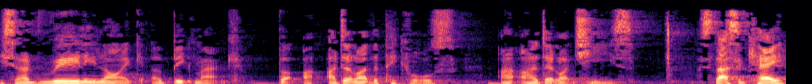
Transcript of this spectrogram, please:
He said, I'd really like a Big Mac, but I, I don't like the pickles. I, I don't like cheese. So that's okay.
